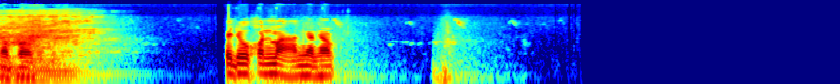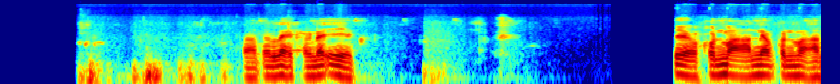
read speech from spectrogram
ครับไปดูคนหมานกันครับปลาตัวแรกของนายเอกเดี๋ยวคนหมานครับคนหมาน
